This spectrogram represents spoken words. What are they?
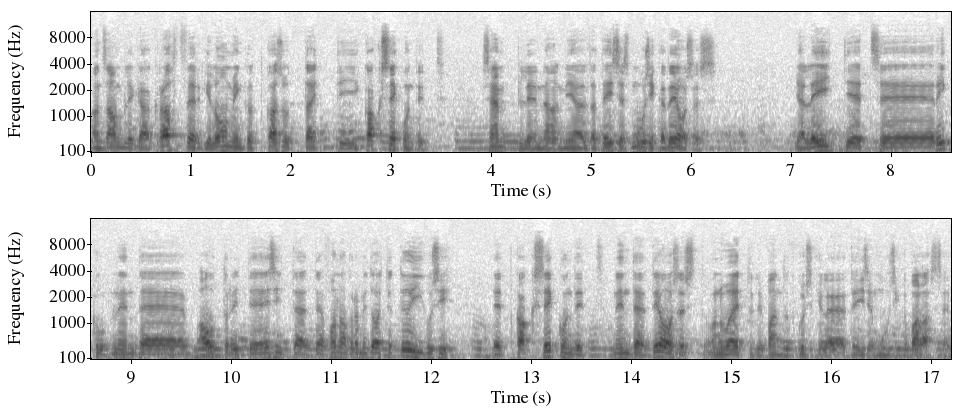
ansambliga Kraftwerki loomingut kasutati kaks sekundit sample'ina nii-öelda teises muusikateoses ja leiti, et see rikub nende autorite ja esitajate ja fonogrammitootjate õigusi. et kaks sekundit nende teosest on võetud ja pandud kuskile teise muusikapalasse.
